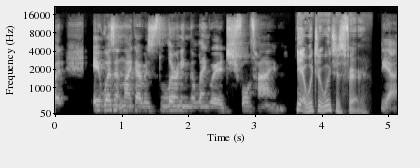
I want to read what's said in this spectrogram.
it it wasn't like I was learning the language full time. Yeah, which which is fair. Yeah.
